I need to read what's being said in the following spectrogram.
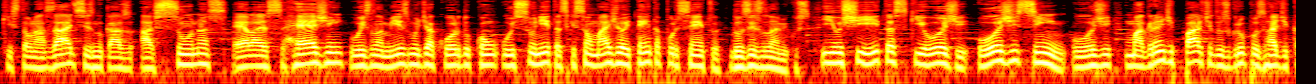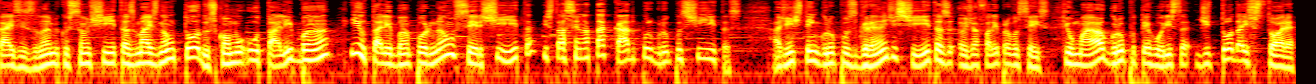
que estão nas ádices, no caso as sunas, elas regem o islamismo de acordo com os sunitas, que são mais de 80% dos islâmicos. E os xiitas, que hoje, hoje sim, hoje, uma grande parte dos grupos radicais islâmicos são xiitas, mas não todos, como o Talibã. E o Talibã, por não ser xiita, está sendo atacado por grupos xiitas. A gente tem grupos grandes xiitas, eu já falei para vocês que o maior grupo terrorista de toda a história,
